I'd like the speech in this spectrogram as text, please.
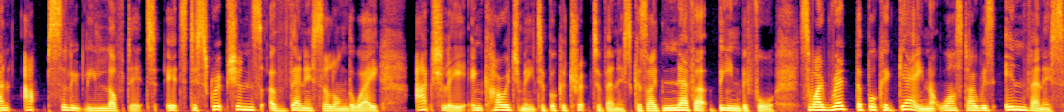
and absolutely loved it. Its descriptions of Venice along the way actually encouraged me to book a trip to Venice because I'd never been before. So I read the book again whilst I was in Venice.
